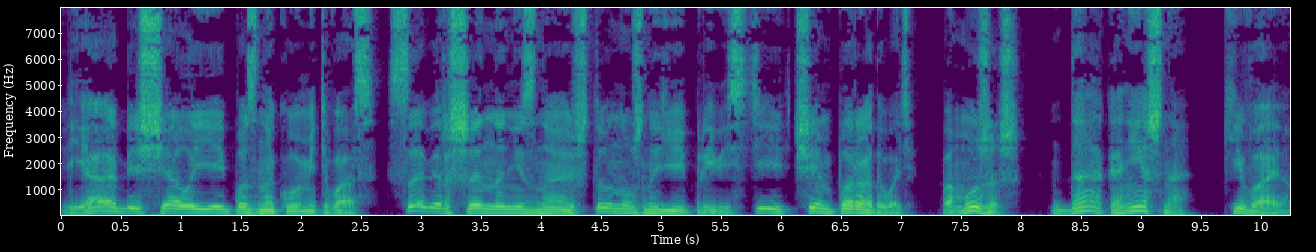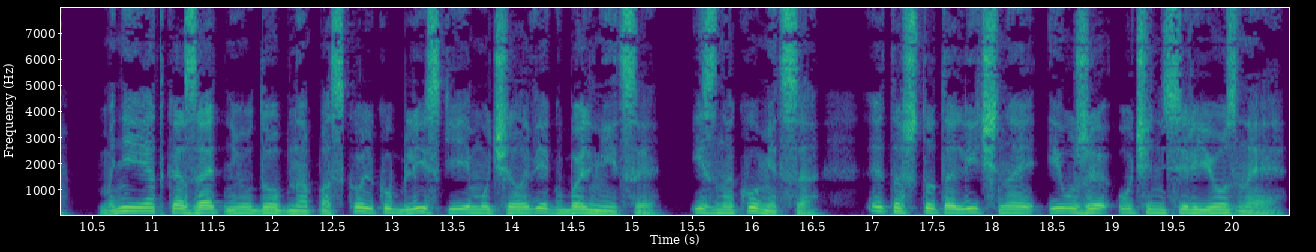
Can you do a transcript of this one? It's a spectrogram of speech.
Я обещал ей познакомить вас. Совершенно не знаю, что нужно ей привезти, чем порадовать. Поможешь?» «Да, конечно». Киваю. Мне и отказать неудобно, поскольку близкий ему человек в больнице, и знакомиться — это что-то личное и уже очень серьезное.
